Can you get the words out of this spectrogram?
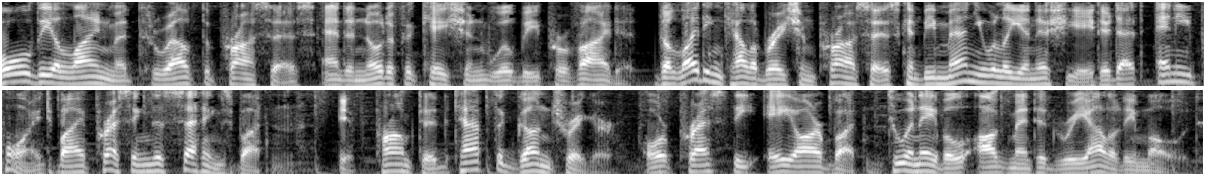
Hold the alignment throughout the process and a notification will be provided. The lighting calibration process can be manually initiated at any point by pressing the Settings button. If prompted, tap the gun trigger or press the AR button to enable augmented reality mode.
